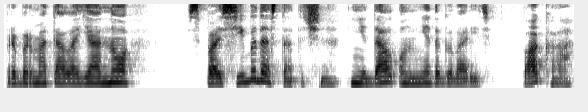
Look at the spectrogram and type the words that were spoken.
пробормотала я, но... Спасибо достаточно. Не дал он мне договорить. Пока.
